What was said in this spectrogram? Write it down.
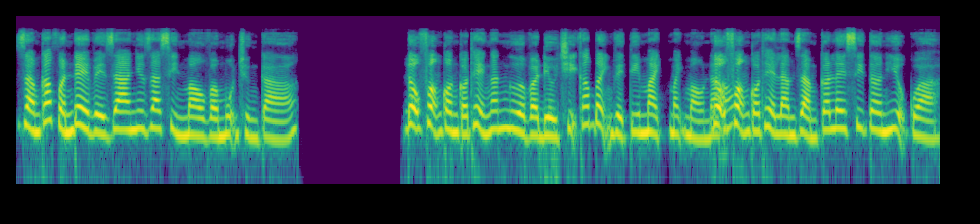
giảm các vấn đề về da như da xỉn màu và mụn trứng cá. Đậu phộng còn có thể ngăn ngừa và điều trị các bệnh về tim mạch, mạch máu não. Đậu phộng có thể làm giảm cholesterol hiệu quả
